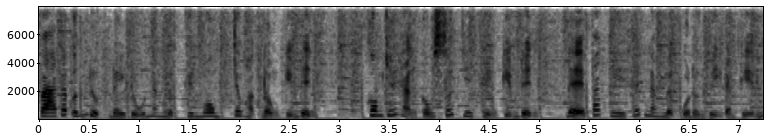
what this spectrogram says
và đáp ứng được đầy đủ năng lực chuyên môn cho hoạt động kiểm định. Không giới hạn công suất dây chuyền kiểm định để phát huy hết năng lực của đơn vị đăng kiểm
